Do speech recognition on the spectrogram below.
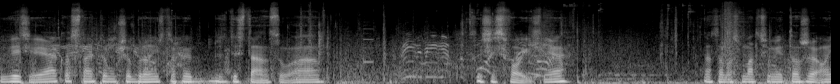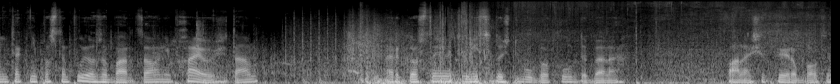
wiecie, ja jako snajper muszę bronić trochę z dystansu, a... W sensie swoich, nie? Natomiast martwi mnie to, że oni tak nie postępują za bardzo, nie pchają się tam. Ergo stoimy w tym miejscu dość długo, kurde bele. Palę się tej roboty.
